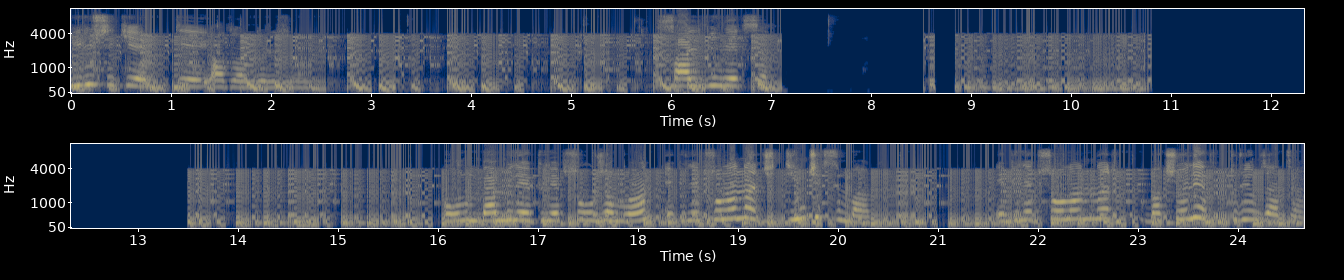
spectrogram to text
Virüs 2 diye adlandırırız onu. Salvin Rex'e. Oğlum ben bile epilepsi olacağım lan. Epilepsi olanlar ciddiyim çıksın bak. Epilepsi olanlar bak şöyle yapıp duruyorum zaten.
